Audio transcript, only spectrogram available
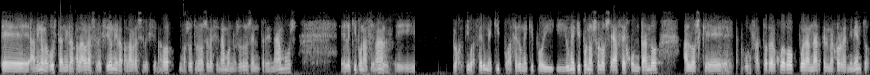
eh, a mí no me gusta ni la palabra selección ni la palabra seleccionador. Nosotros no seleccionamos nosotros entrenamos el equipo nacional y el objetivo hacer un equipo hacer un equipo. Y, y un equipo no solo se hace juntando a los que algún factor del juego puedan darte el mejor rendimiento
